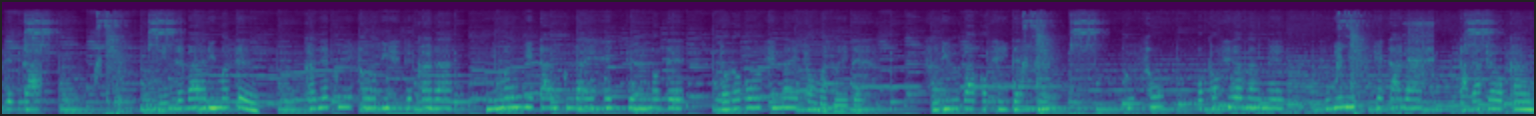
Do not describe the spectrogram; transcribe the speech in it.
てた。店がありません。金食い装備してから、2万ギタンくらい減ってるので、泥棒しないとまずいです。スリルが欲しいです。くそ、落とし穴目。次見つけたら、ただ召喚。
